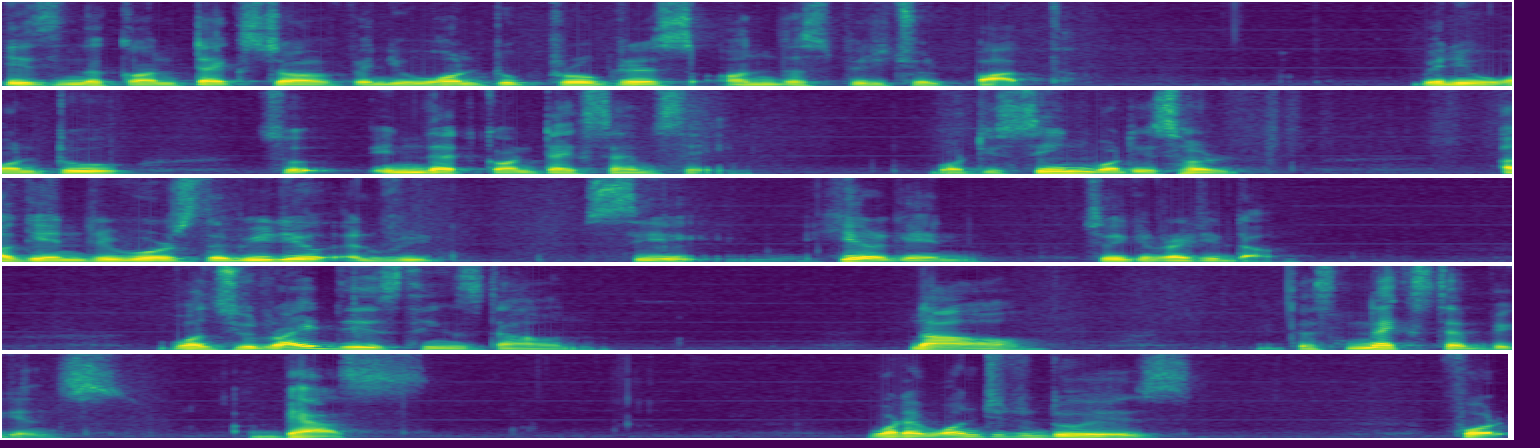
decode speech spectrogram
is in the context of when you want to progress on the spiritual path. When you want to, so in that context, I'm saying what is seen, what is heard. Again, reverse the video and see here again so you can write it down. Once you write these things down, now this next step begins abhyas. What I want you to do is for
